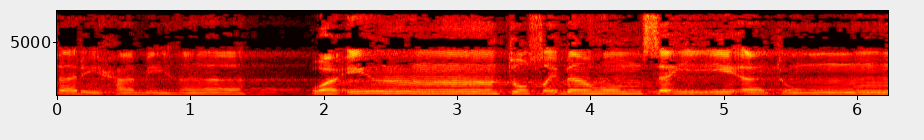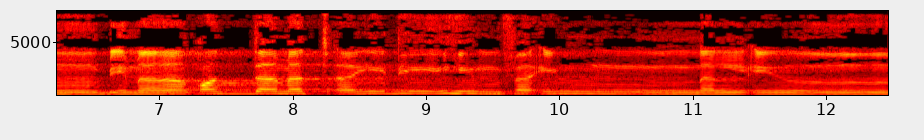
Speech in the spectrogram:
فرح بها وان تصبهم سيئه بما قدمت ايديهم فان الانسان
